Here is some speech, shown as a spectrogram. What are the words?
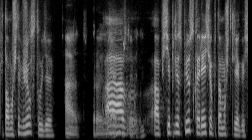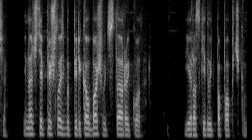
Потому что Visual Studio. А, про, а, ли, а в C++, скорее всего, потому что Legacy. Иначе тебе пришлось бы переколбашивать старый код и раскидывать по папочкам.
